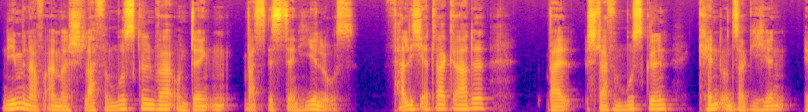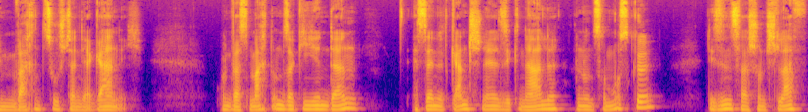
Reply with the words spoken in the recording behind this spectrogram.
nehmen auf einmal schlaffe Muskeln wahr und denken, was ist denn hier los? Falle ich etwa gerade? Weil schlaffe Muskeln kennt unser Gehirn im wachen Zustand ja gar nicht. Und was macht unser Gehirn dann? Es sendet ganz schnell Signale an unsere Muskeln. Die sind zwar schon schlaff,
